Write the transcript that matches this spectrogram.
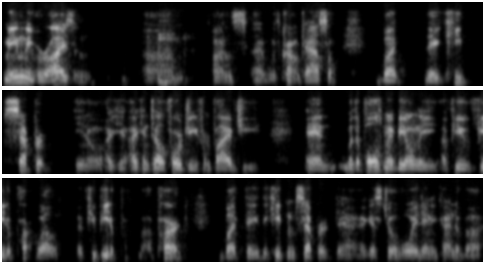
mainly Verizon um, mm-hmm. on uh, with Crown Castle, but they keep separate. You know, I, I can tell 4G from 5G and but the poles may be only a few feet apart well a few feet apart but they, they keep them separate uh, i guess to avoid any kind of a,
